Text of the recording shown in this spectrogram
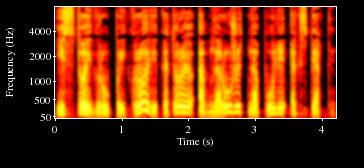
из той группой крови, которую обнаружат на пуле эксперты.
